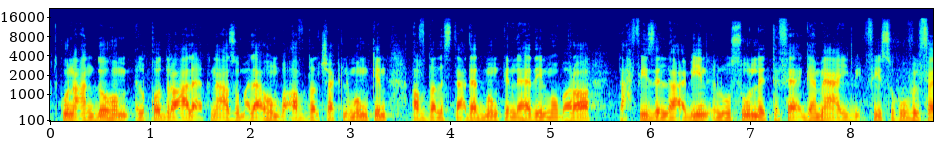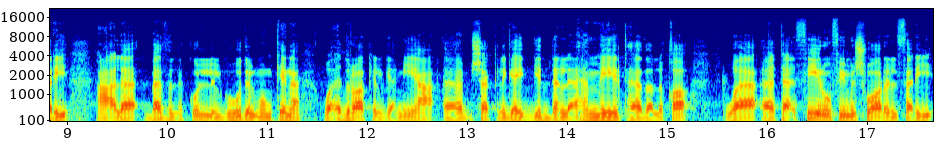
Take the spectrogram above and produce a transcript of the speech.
وتكون عندهم القدرة على إقناع زملائهم بأفضل شكل ممكن أفضل استعداد ممكن لهذه المباراة. تحفيز اللاعبين الوصول لاتفاق جماعي في صفوف الفريق على بذل كل الجهود الممكنة وإدراك الجميع بشكل جيد جدا لأهمية هذا اللقاء. وتأثيره في مشوار الفريق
